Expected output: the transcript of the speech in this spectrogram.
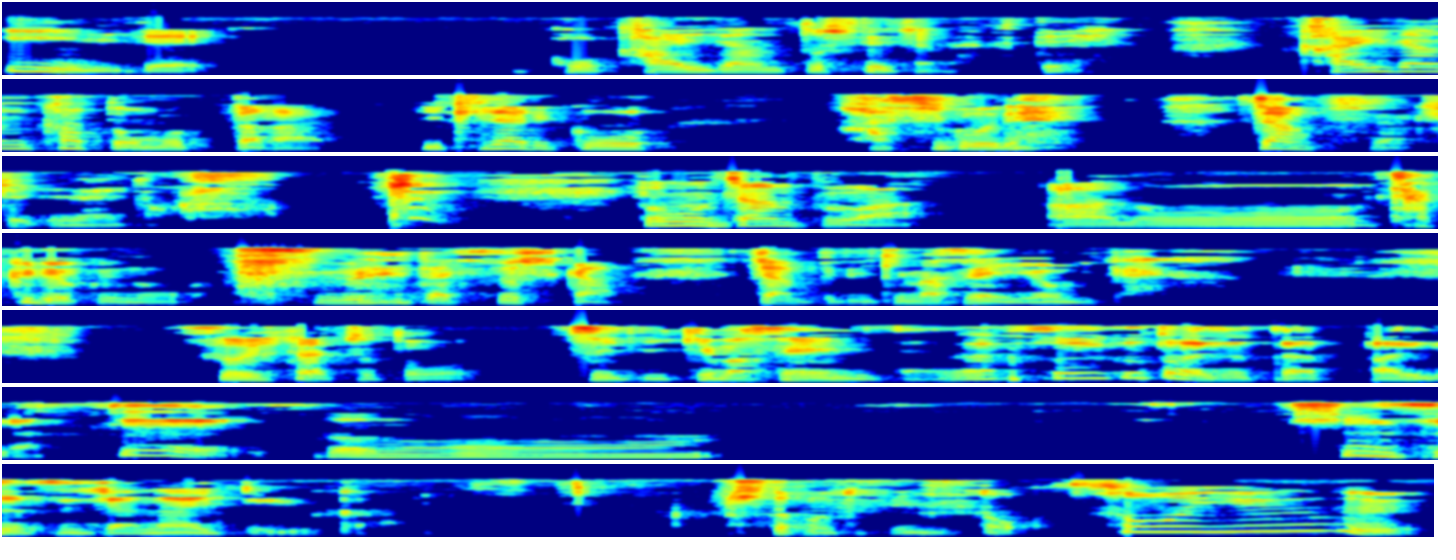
いい意味で、こう階段としてじゃなくて、階段かと思ったらいきなりこう、はしごで ジャンプしなくちゃいけないとか、そのジャンプは、あのー、脚力の優れた人しかジャンプできませんよ、みたいな。そういう人はちょっとついていけません、みたいな。そういうことがちょっとやっぱりあって、その、親切じゃないというか、一言で言うと。そういう、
